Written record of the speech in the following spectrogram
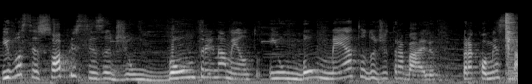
E você só precisa de um bom treinamento e um bom método de trabalho para começar.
